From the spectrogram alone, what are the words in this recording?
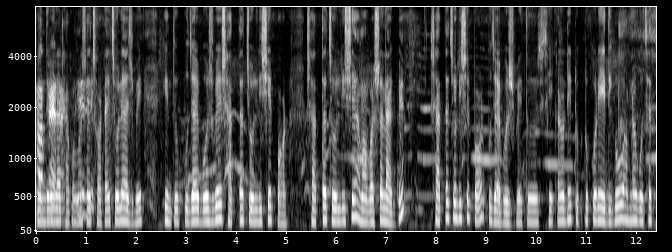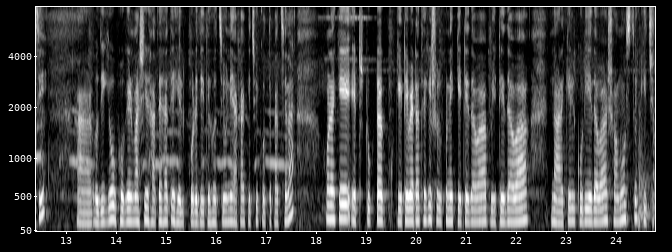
সন্ধেবেলা ঠাকুরমশাই ছটায় চলে আসবে কিন্তু পূজায় বসবে সাতটা চল্লিশের পর। সাতটা চল্লিশে আমাবস্যা লাগবে। সাতটা চল্লিশের পর পূজায় বসবে। তো সেই কারণে টুকটুক করে এদিকেও আমরা গোছাচ্ছি আর ওদিকেও ভোগের মাসির হাতে হাতে হেল্প করে দিতে হচ্ছে। উনি একা কিছুই করতে পারছে না। ওনাকে এর টুকটাক কেটে বেটা থেকে শুরু করে কেটে দেওয়া বেটে দেওয়া নারকেল কুড়িয়ে দেওয়া সমস্ত কিছু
